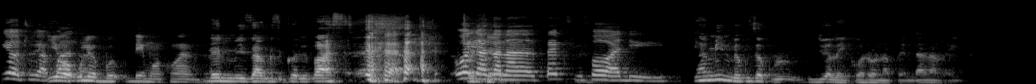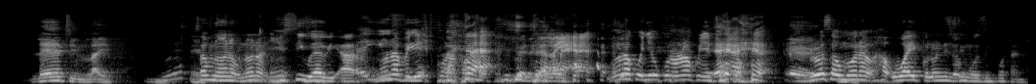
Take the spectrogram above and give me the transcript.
Hiyo tu ya hiyo ule demo wa kwanza. Then mi zangu ziko reversed. Wewe ulianza na sex before hadi ya mi nimekuja kujua like watu wanapendana like late in life. sasa unaona unaona you see where we are. Unaona venye kuna different ya unaona kwenye huko unaona kwenye bro sasa umeona why colonialism was important?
